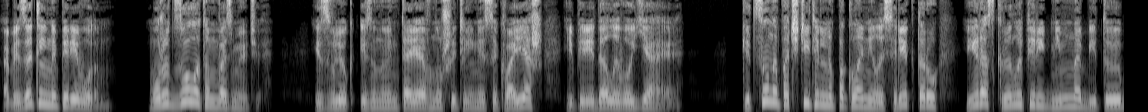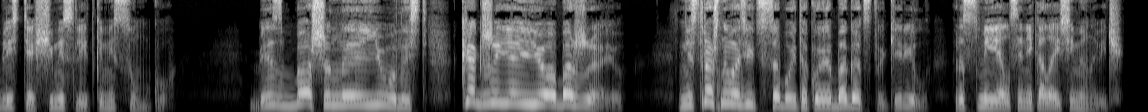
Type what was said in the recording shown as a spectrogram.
Обязательно переводом. Может, золотом возьмете? Извлек из инвентаря внушительный саквояж и передал его Яе. Кицуна почтительно поклонилась ректору и раскрыла перед ним набитую блестящими слитками сумку. «Безбашенная юность! Как же я ее обожаю!» «Не страшно возить с собой такое богатство, Кирилл», — рассмеялся Николай Семенович.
